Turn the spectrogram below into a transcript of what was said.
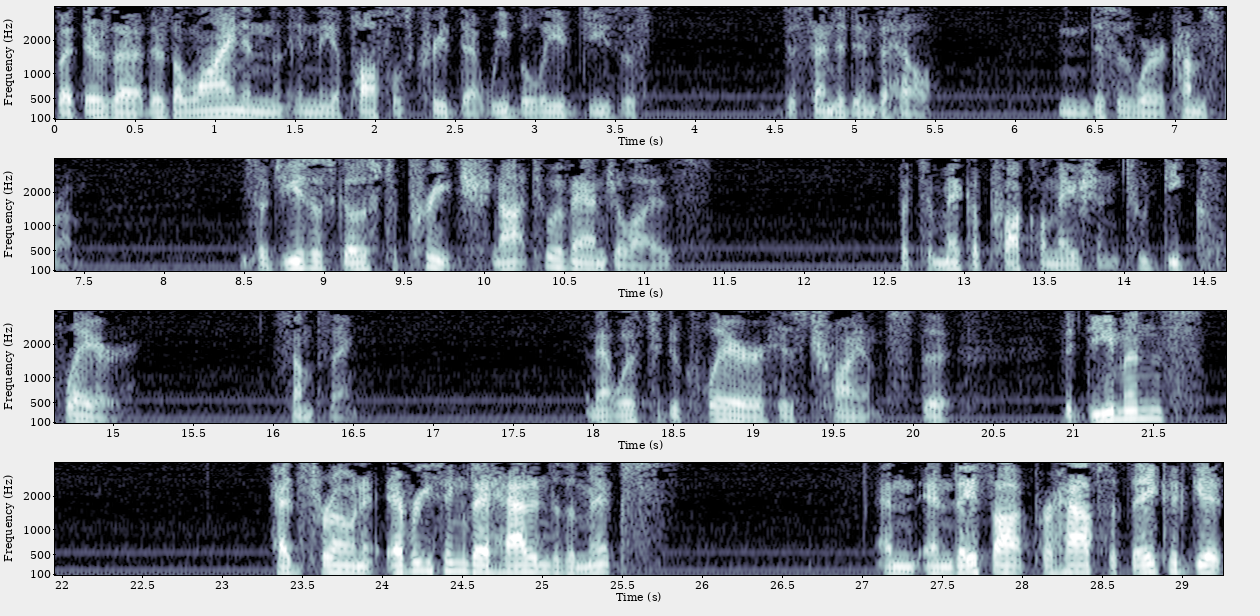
but there's a there's a line in in the Apostles' Creed that we believe Jesus descended into hell. And this is where it comes from. So Jesus goes to preach, not to evangelize, but to make a proclamation, to declare something. And that was to declare his triumphs. The, the demons had thrown everything they had into the mix, and, and they thought perhaps if they could get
